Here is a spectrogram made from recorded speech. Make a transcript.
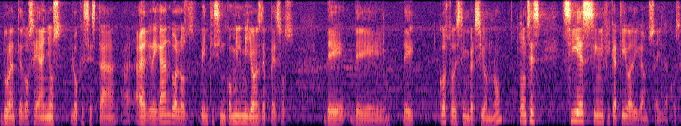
durante 12 años, lo que se está agregando a los 25 mil millones de pesos de, costo de esta inversión, ¿no? Entonces, sí es significativa, digamos, ahí la cosa.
